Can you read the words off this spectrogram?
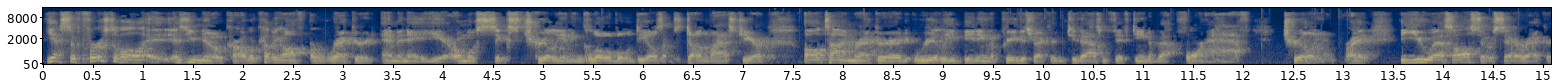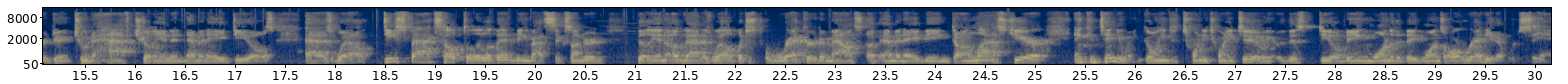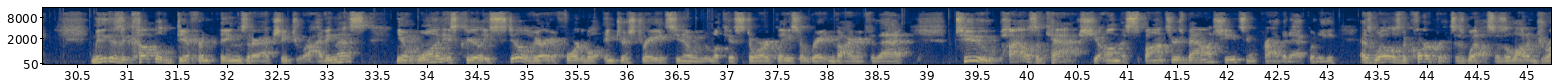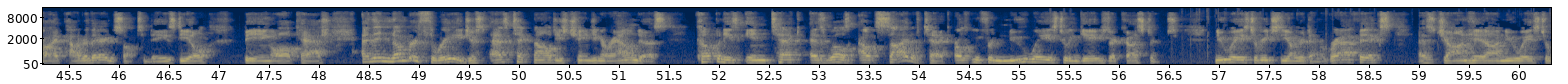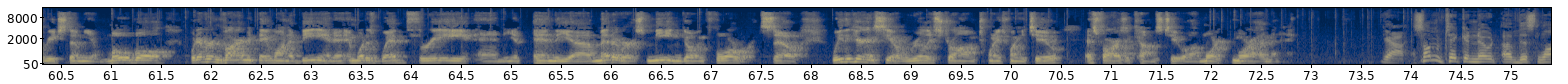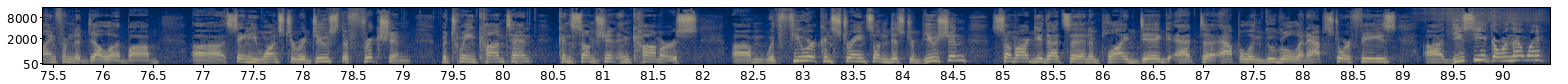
Yeah. So first of all, as you know, Carl, we're coming off a record M&A year, almost six trillion in global deals that was done last year, all-time record, really beating the previous record in 2015 of about four and a half trillion. Right. The U.S. also set a record, doing two and a half trillion in M&A deals as well. D-SPACs helped a little bit, being about 600 billion of that as well, but just record amounts of M&A being done last year and continuing going into 2022. This deal being one of the big ones already that we're seeing. I mean, I there's a couple different things that are actually driving this. You know, one is clearly still very affordable interest rates, you know, when you look historically, so great environment for that. Two, piles of cash on the sponsors' balance sheets and private equity, as well as the corporates as well. So there's a lot of dry powder there. You saw today's deal being all cash. And then number three, just as technology is changing around us, companies in tech as well as outside of tech are looking for new ways to engage their customers, new ways to reach the younger demographics, as John hit on, new ways to reach them, you know, mobile, whatever environment they want to be in, and what does Web three and and the uh, metaverse mean going forward? So we think you're going to see a really strong 2022 as far as it comes to uh, more more M and A. Yeah, some have taken note of this line from Nadella, Bob uh, saying he wants to reduce the friction between content consumption and commerce. Um, with fewer constraints on distribution. Some argue that's an implied dig at uh, Apple and Google and App Store fees. Uh, do you see it going that way?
